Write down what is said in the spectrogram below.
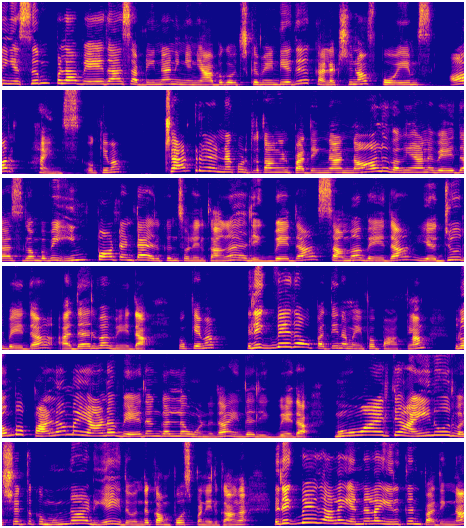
நீங்கள் சிம்பிளாக வேதாஸ் அப்படின்னா நீங்கள் ஞாபகம் வச்சுக்க வேண்டியது collection of poems or hymns ஓகேவா சாப்டரில் என்ன கொடுத்துருக்காங்கன்னு பார்த்தீங்கன்னா நாலு வகையான வேதாஸ் ரொம்பவே இம்பார்ட்டண்ட்டாக இருக்குன்னு சொல்லியிருக்காங்க. ரிக்வேதா சமவேதா யஜூர்வேதா அதர்வ வேதா ஓகேவா ரிக்வேதாவை பற்றி நம்ம இப்போ பார்க்கலாம். ரொம்ப பழமையான வேதங்களில் ஒன்று தான் இந்த ரிக்வேதா. மூவாயிரத்தி ஐநூறு வருஷத்துக்கு முன்னாடியே இதை வந்து கம்போஸ் பண்ணியிருக்காங்க. ரிக்வேதாவில் என்னெல்லாம் இருக்குன்னு பார்த்தீங்கன்னா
